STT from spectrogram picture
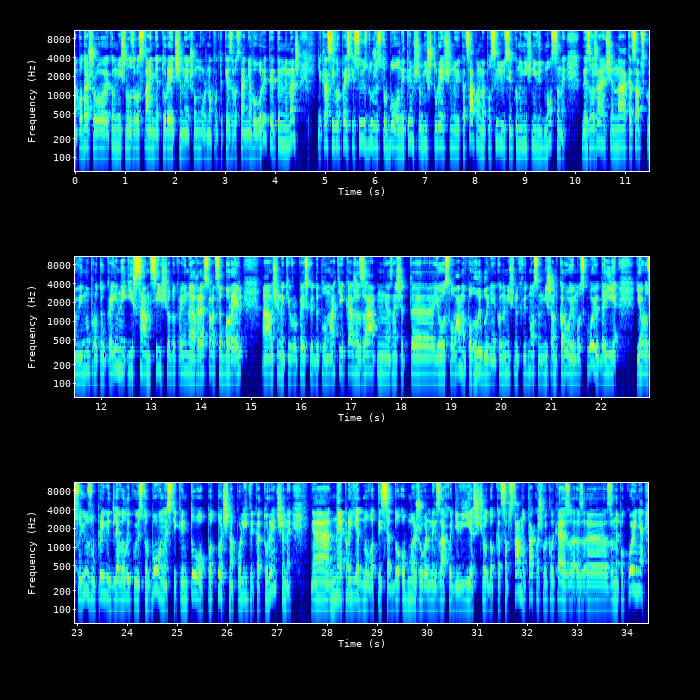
подальшого економічного зростання Туреччини, якщо можна про таке зростання говорити. Тим не менш, якраз Європейський Союз дуже стурбований тим, що між Туреччиною і Кацапами посилюються економічні відносини, незважаючи на Кацапську війну проти України і санкції щодо країни-агресора. Це Борель, очільник європейської дипломатії, каже за значить, е, його словами, поглиблення економічних відносин між Анкарою і Москвою дає Євросоюзу привід для великої стурбованості. Крім того, поточна політика Туреччини е, не приєднуватися до обмежувальних заходів є щодо Кацапстану також викликає е, занепокоєння,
